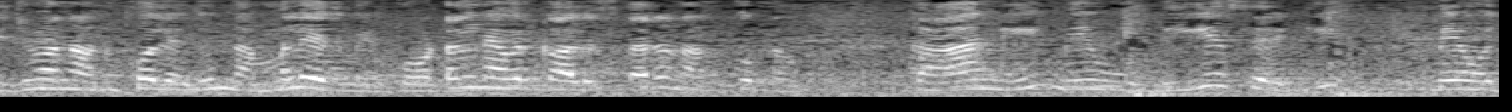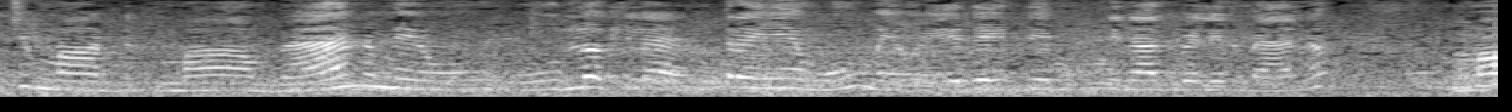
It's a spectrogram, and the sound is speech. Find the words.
నిజమని అనుకోలేదు నమ్మలేదు. మేము హోటల్ని ఎవరు కాలుస్తారని అనుకున్నాం. కానీ మేము దిగేసరికి మేము వచ్చి మా మా వ్యాన్ మేము ఊర్లోకి ఇలా ఎంటర్ అయ్యాము. మేము ఏదైతే ముక్తినాథ్ వెళ్ళిన వ్యాన్ మా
